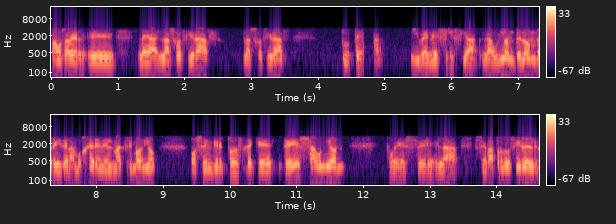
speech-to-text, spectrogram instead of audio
Vamos a ver, eh, la, la sociedad, la sociedad tutela y beneficia la unión del hombre y de la mujer en el matrimonio, pues en virtud de que de esa unión pues eh, la, se va a producir el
